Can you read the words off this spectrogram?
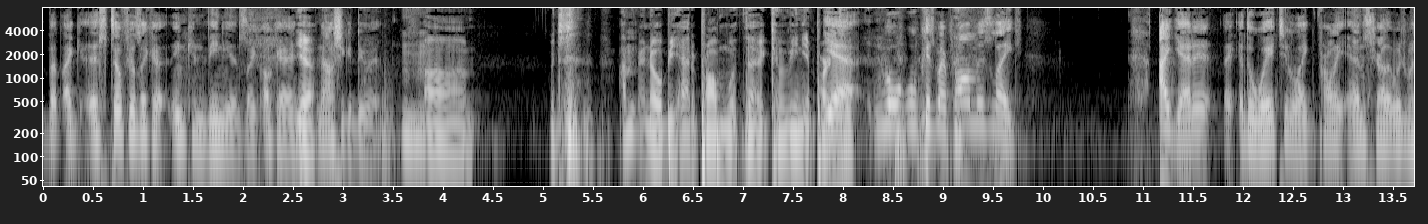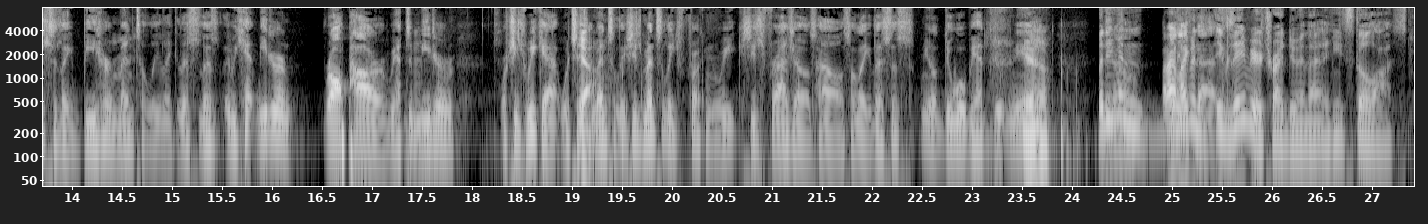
but like, it still feels like an inconvenience. Like, okay, Yeah. now she could do it. Mm-hmm. Um, which I'm, and Obi had a problem with the convenient part. yeah, too. well, because my problem is like, I get it. Like, the way to like probably end Scarlet Witch was to like beat her mentally. Like let's let's we can't beat her in raw power. We have to mm-hmm. beat her where she's weak at, which is Yeah. mentally. She's mentally fucking weak. She's fragile as hell. So like let's just you know do what we had to do in the Yeah. end. But even know, but, but I like even that. Xavier tried doing that and he still lost.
